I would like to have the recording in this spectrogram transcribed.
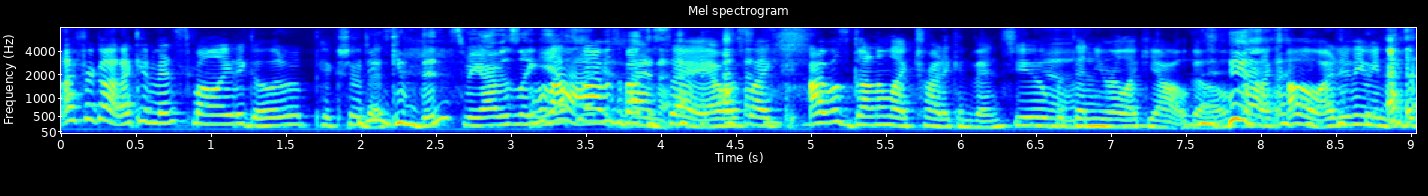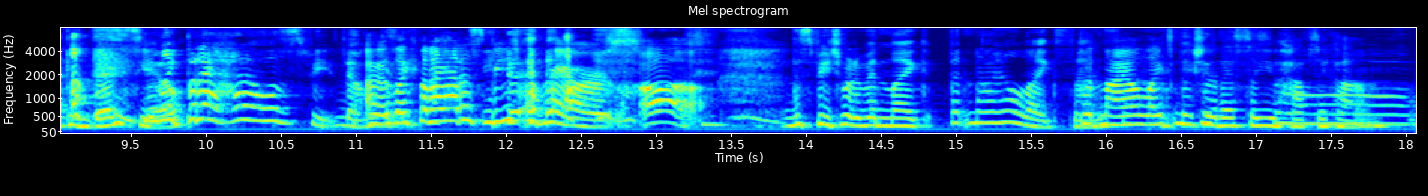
Ah, I forgot. I convinced Molly to go to picture You this. didn't convince me. I was like, Well, yeah. that's what I was about to say. I was like, I was gonna like try to convince you, but then you were like, "Yeah, I'll go." I was Yeah. like, "Oh, I didn't even need to convince you." You're like, but I had a whole speech. No, I was like, "But I had a speech prepared." Oh, the speech would have been like, but Niall likes this. but Niall likes picture this, so you have to come.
